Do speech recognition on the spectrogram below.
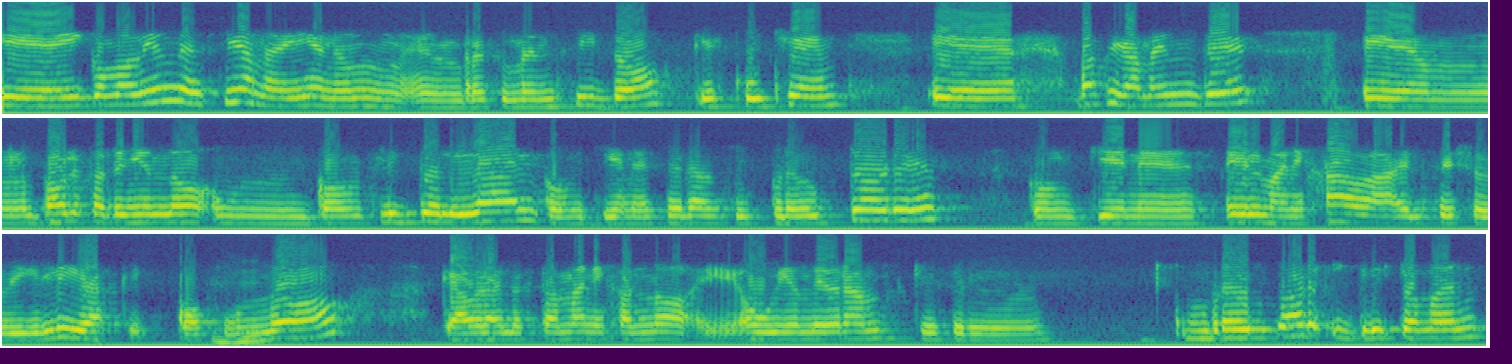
Eh, y como bien decían ahí en un en resumencito que escuché, eh, básicamente eh, Pablo está teniendo un conflicto legal con quienes eran sus productores, con quienes él manejaba el sello Big Ligas que cofundó, que ahora lo está manejando eh, Owen de Drums, que es el, un productor, y Cristoman,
